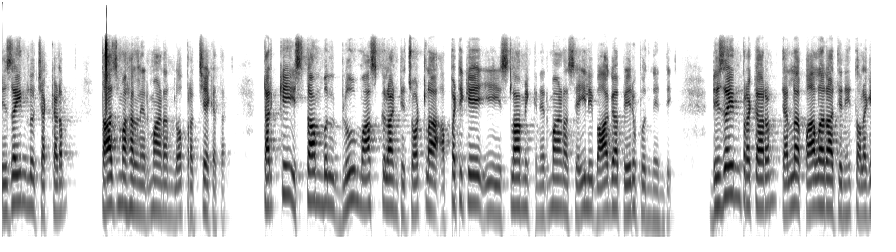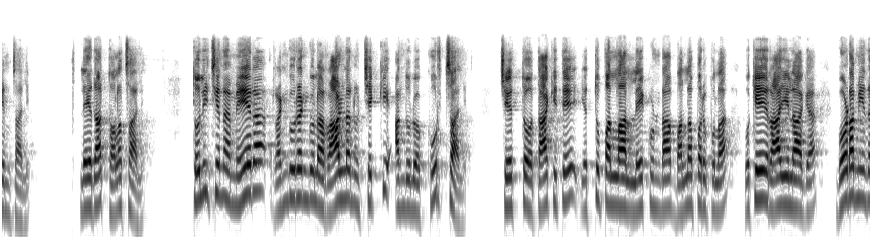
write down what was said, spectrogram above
డిజైన్లు చెక్కడం తాజ్మహల్ నిర్మాణంలో ప్రత్యేకత. టర్కీ ఇస్తాంబుల్ బ్లూ మాస్క్ లాంటి చోట్ల అప్పటికే ఈ ఇస్లామిక్ నిర్మాణ శైలి బాగా పేరు పొందింది. డిజైన్ ప్రకారం తెల్ల పాలరాతిని తొలగించాలి లేదా తొలచాలి. తొలిచిన మేర రంగురంగుల రాళ్ళను చెక్కి అందులో కూర్చాలి. చేత్తో తాకితే ఎత్తుపల్లాలు లేకుండా బల్లపరుపుల ఒకే రాయిలాగా గోడ మీద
